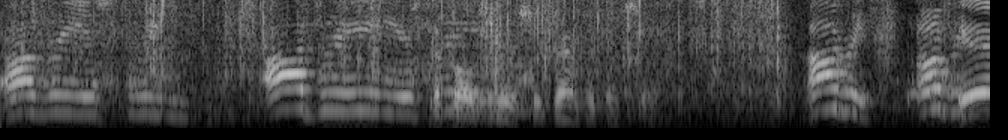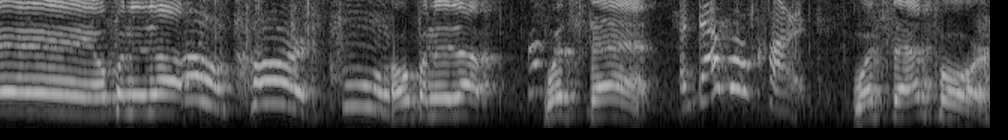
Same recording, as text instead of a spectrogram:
Aubrey is three. Aubrey is Step three. over here so Grandpa can see. Aubrey. Aubrey. Yay! Open it up. Oh, card. Cool. Open it up. What's that? A double card. What's that for?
